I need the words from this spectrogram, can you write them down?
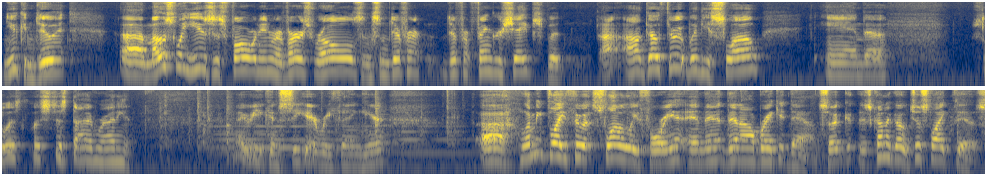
You can do it. Uh, mostly uses forward and reverse rolls and some different different finger shapes, but I, will go through it with you slow, and uh, so let's let's just dive right in. Maybe you can see everything here. Uh, let me play through it slowly for you, and then then I'll break it down. So it's going to go just like this.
